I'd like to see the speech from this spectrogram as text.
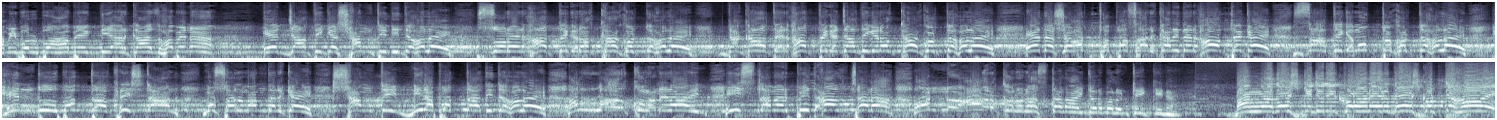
আমি বলব, আবেগ দিয়ে আর কাজ হবে না। এর জাতিকে শান্তি দিতে হলে, চোরের হাত থেকে রক্ষা করতে হলে, ডাকাতের হাত থেকে জাতিকে রক্ষা করতে হলে, এদেশে অর্থ পাচারকারীদের হাত থেকে জাতিকে মুক্ত করতে হলে, হিন্দু, বৌদ্ধ, খ্রিস্টান, মুসলমানদেরকে শান্তি, নিরাপত্তা দিতে হলে, আল্লাহর কোরআনের আইন, ইসলামের বিধান ছাড়া অন্য আর কোনো রাস্তা নাই। জোর বলুন, ঠিক কিনা? বাংলাদেশকে যদি কোরআনের দেশ করতে হয়,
